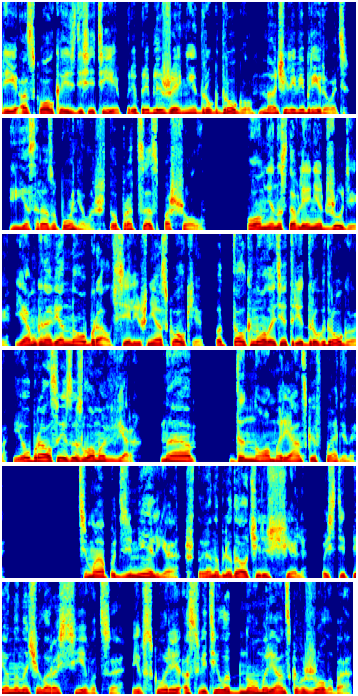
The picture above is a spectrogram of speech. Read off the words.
Три осколка из десяти при приближении друг к другу начали вибрировать, и я сразу понял, что процесс пошел. Помня наставление Джуди, я мгновенно убрал все лишние осколки, подтолкнул эти три друг к другу и убрался из излома вверх, на дно Марианской впадины. Тьма подземелья, что я наблюдал через щель, постепенно начала рассеиваться и вскоре осветила дно Марианского желоба,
